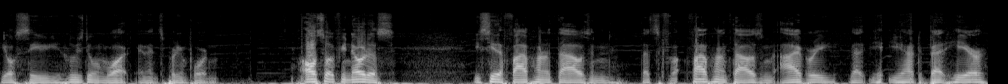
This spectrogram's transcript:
you'll see who's doing what, and it's pretty important. Also, if you notice, you see the 500,000. That's 500,000 ivory that you have to bet here.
